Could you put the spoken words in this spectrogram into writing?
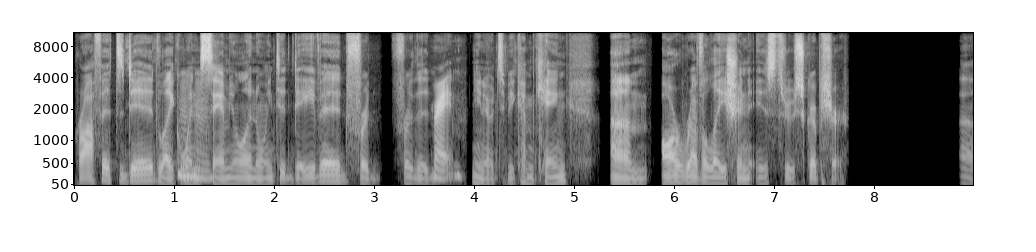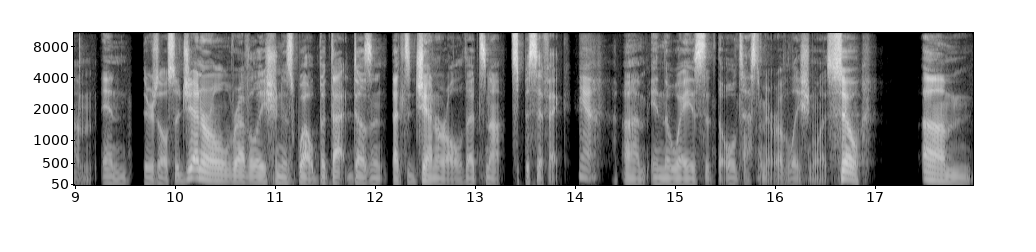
prophets did, like when Mhm. Samuel anointed David for for the Right. you know to become king. Um, our revelation is through Scripture. Um, and there's also general revelation as well, but that doesn't, that's general, that's not specific. Yeah. Um, in the ways that the Old Testament revelation was. So, um,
